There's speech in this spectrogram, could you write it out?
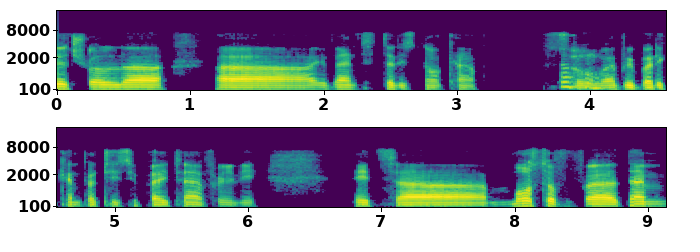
virtual event, there is no cap so okay. everybody can participate uh, freely. It's uh, most of uh, them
